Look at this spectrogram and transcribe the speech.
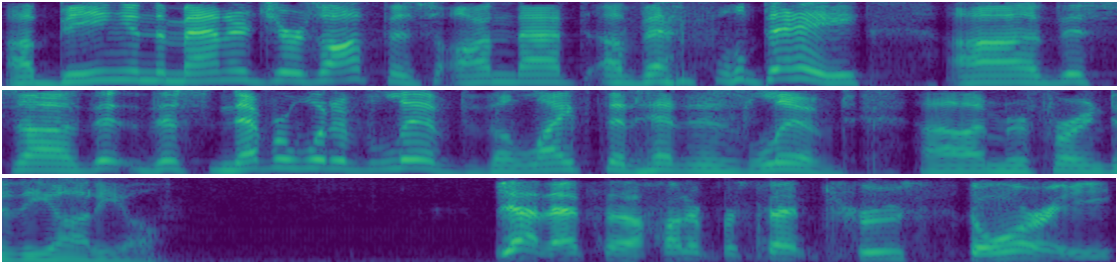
uh, being in the manager's office on that eventful day, uh, this, uh, th- this never would have lived the life that it has lived. I'm referring to the audio. Yeah, that's a hundred percent true story.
